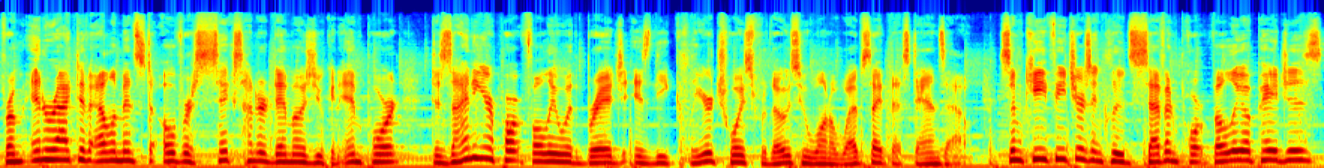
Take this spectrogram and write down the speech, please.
From interactive elements to over 600 demos you can import, designing your portfolio with Bridge is the clear choice for those who want a website that stands out. Some key features include 7 portfolio pages,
